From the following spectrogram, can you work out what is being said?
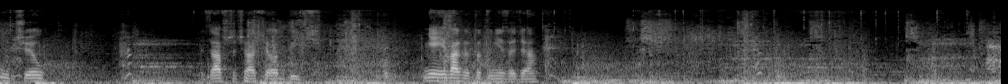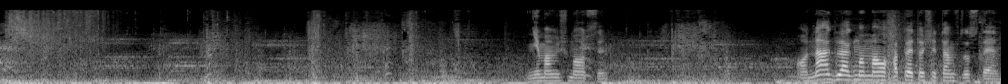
uczył. Zawsze trzeba się odbić. Nie, nieważne, to tu nie zadziała. Nie mam już mocy. O, nagle jak mam mało HP, to się tam dostałem.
